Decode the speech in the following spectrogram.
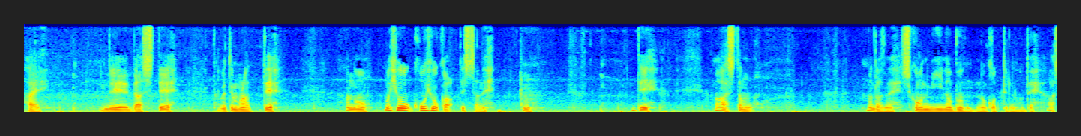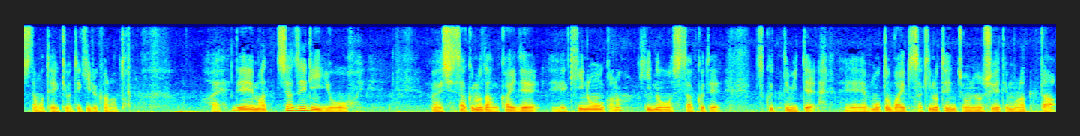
はい。で出して食べてもらって。あの、まあ、評高評価でしたね。うん。で、まあ、明日もまだね仕込みの分残ってるので明日も提供できるかなと。はい、で抹茶ゼリーを、まあ、試作の段階で、えー、昨日かな？昨日試作で作ってみて、えー、元バイト先の店長に教えてもらった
